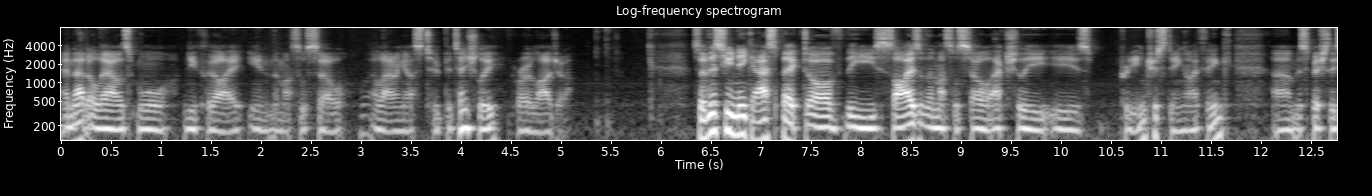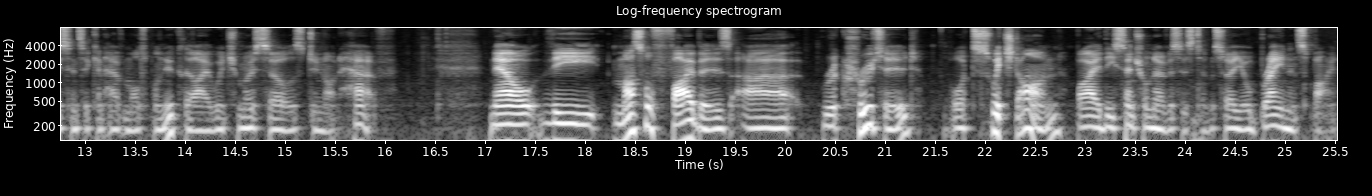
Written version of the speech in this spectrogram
and that allows more nuclei in the muscle cell, allowing us to potentially grow larger. So this unique aspect of the size of the muscle cell actually is pretty interesting, I think, um, especially since it can have multiple nuclei, which most cells do not have. Now, the muscle fibers are recruited or switched on by the central nervous system, so your brain and spine.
